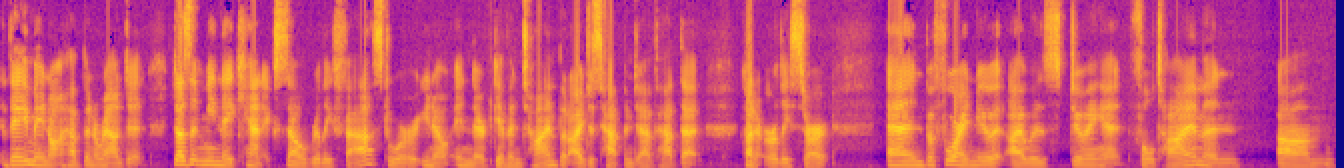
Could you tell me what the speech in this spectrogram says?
they may not have been around it. Doesn't mean they can't excel really fast or you know in their given time but i just happen to have had that kind of early start. And before i knew it i was doing it full time and um,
